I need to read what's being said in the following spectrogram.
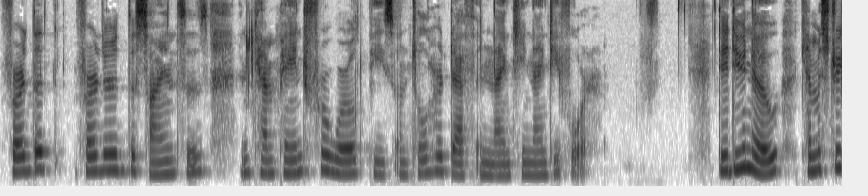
furthered, furthered the sciences, and campaigned for world peace until her death in 1994. Did you know chemistry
